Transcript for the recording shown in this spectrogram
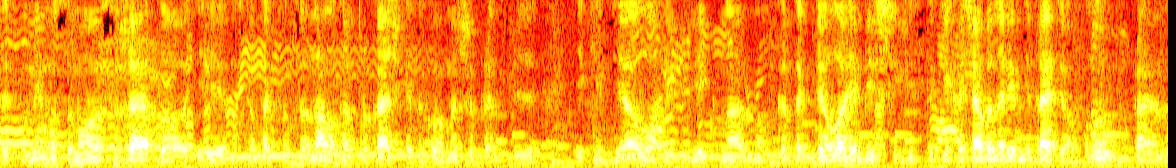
Тобто, помімо самого сюжету і, ну, скажімо так, функціоналу, так, прокачки такого, ми ще, в принципі, якісь діалоги в вікна, ну, скажімо так, діалоги більш якісь такі, хоча б на рівні третього Fallout, правильно?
